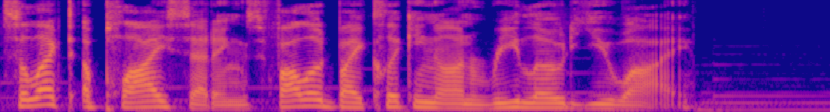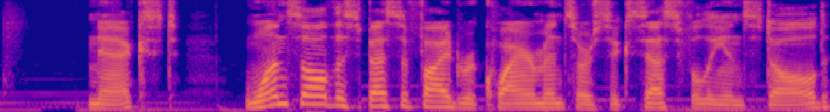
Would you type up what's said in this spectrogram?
select Apply Settings followed by clicking on Reload UI. Next, once all the specified requirements are successfully installed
